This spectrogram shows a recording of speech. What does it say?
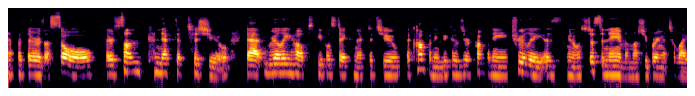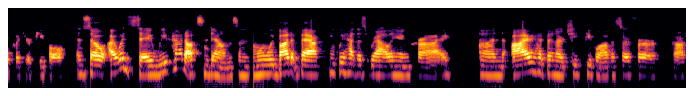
Eh, but there's a soul, there's some connective tissue that really helps people stay connected to the company because your company truly is, you know, it's just a name unless you bring it to life with your people. And so I would say we've had ups and downs. And when we bought it back, I think we had this rallying cry and I had been our chief people officer for gosh,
